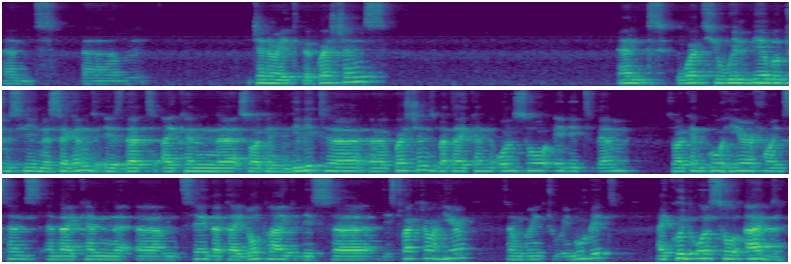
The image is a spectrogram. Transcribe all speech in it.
and um, generate the questions. And what you will be able to see in a second is that I can, uh, so I can delete uh, uh, questions, but I can also edit them. So I can go here, for instance, and I can um, say that I don't like this uh, distractor here. So I'm going to remove it. I could also add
